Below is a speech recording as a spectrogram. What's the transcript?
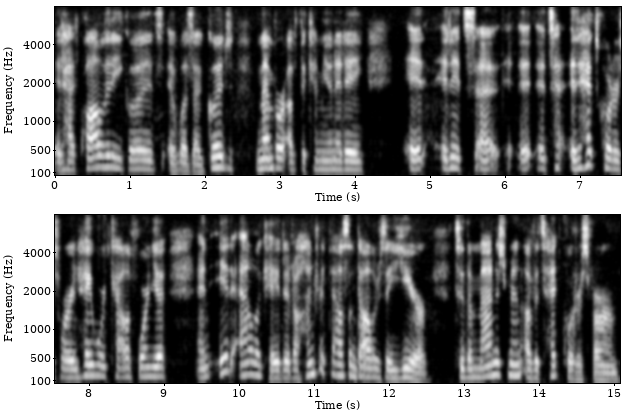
it had quality goods. It was a good member of the community. It in its uh, it, its, its headquarters were in Hayward, California, and it allocated hundred thousand dollars a year to the management of its headquarters firm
